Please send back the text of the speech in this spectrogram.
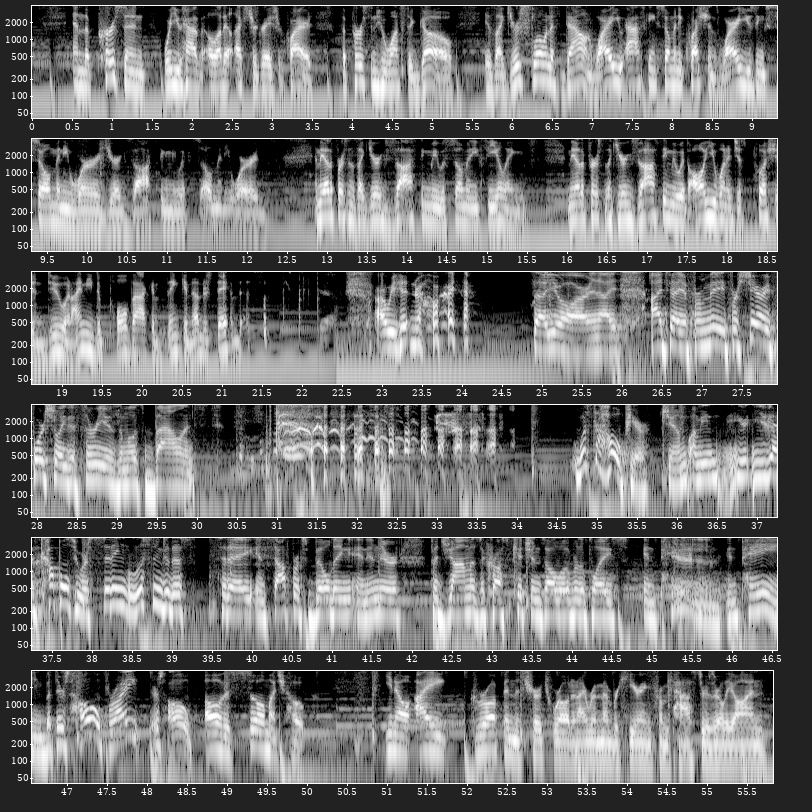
And the person where you have a lot of extra grace required, the person who wants to go is like, you're slowing us down. Why are you asking so many questions? Why are you using so many words? You're exhausting me with so many words. And the other person's like, you're exhausting me with so many feelings. And the other person's like, you're exhausting me with all you want to just push and do. And I need to pull back and think and understand this. Yeah. Are we hitting right now? So you are, and I, I tell you, for me, for Sherry, fortunately, the three is the most balanced. What's the hope here, Jim? I mean, you, you have couples who are sitting, listening to this today in Southbrook's building and in their pajamas across kitchens all over the place, in pain, in pain. But there's hope, right? There's hope. Oh, there's so much hope. You know, I grew up in the church world and I remember hearing from pastors early on,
